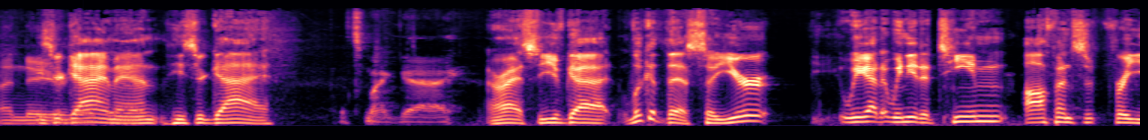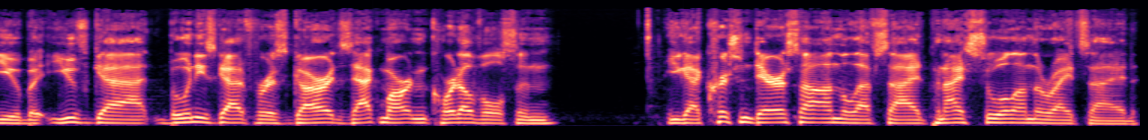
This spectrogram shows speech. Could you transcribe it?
I knew He's you your guy, man. He's your guy. That's my guy. All right, so you've got look at this. So you're we got we need a team offense for you, but you've got Booney's got for his guard Zach Martin, Cordell Volson. You got Christian Darrisaw on the left side, Penei Sewell on the right side,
